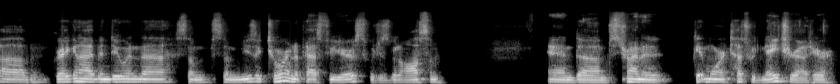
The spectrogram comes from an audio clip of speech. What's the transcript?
Um, Greg and I have been doing uh, some some music touring the past few years, which has been awesome. And um, just trying to get more in touch with nature out here,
